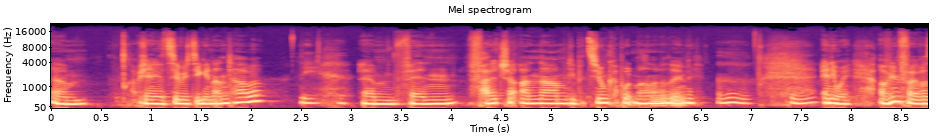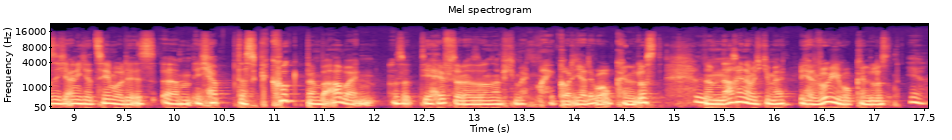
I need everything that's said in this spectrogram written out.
ähm, habe ich eigentlich erzählt, wie ich die genannt habe? Nee. Ähm, wenn falsche Annahmen die Beziehung kaputt machen oder so ähnlich. Ah, okay. Anyway, auf jeden Fall, was ich eigentlich erzählen wollte, ist, ähm, ich habe das geguckt beim Bearbeiten, also die Hälfte oder so, und dann habe ich gemerkt, mein Gott, ich hatte überhaupt keine Lust. Und im Nachhinein habe ich gemerkt, ich hatte wirklich überhaupt keine Lust. Ja.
